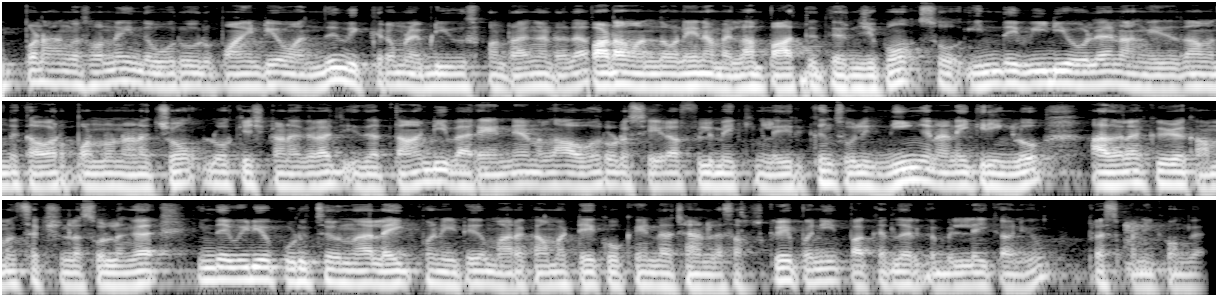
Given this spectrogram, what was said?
இப்போ நாங்கள் சொன்ன இந்த ஒரு ஒரு பாயிண்ட்டையும் வந்து விக்ரமில் எப்படி யூஸ் பண்ணுறாங்கன்றத படம் வந்தோடனே நம்ம எல்லாம் பார்த்து தெரிஞ்சுப்போம். ஸோ இந்த வீடியோவில் நாங்கள் இதை தான் வந்து கவர் பண்ணணும்னு நினச்சோம். லோகேஷ் கனகராஜ் இதை தாண்டி வேறு என்னென்னலாம் அவரோட ஸ்டைல் ஆஃப் ஃபில்ம் மேக்கிங்கில் இருக்குன்னு சொல்லி நீங்கள் நினைக்கிறீங்களோ அதெல்லாம் கீழே கமெண்ட் செக்ஷனில் சொல்லுங்கள் இந்த வீடியோ பிடிச்சிருந்தா லைக் பண்ணிவிட்டு மறக்காமல் டேக் ஓகே இந்த சேனலை சப்ஸ்கிரைப் பண்ணி பக்கத்தில் இருக்க பெல் ஐக்கானையும் ப்ரெஸ் பண்ணிக்கோங்க.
